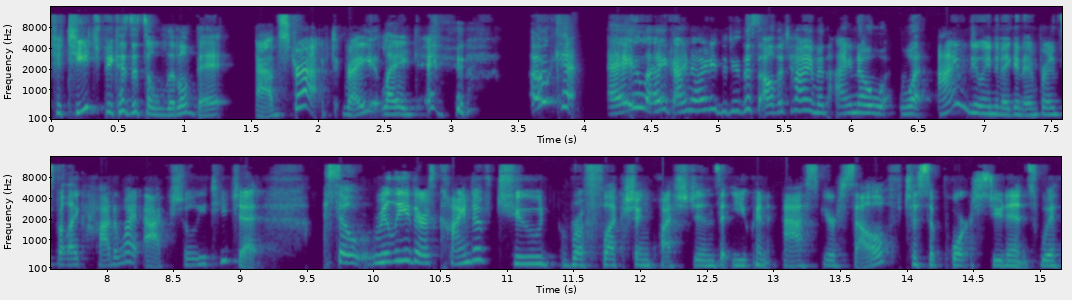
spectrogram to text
to teach because it's a little bit abstract, right? Like, okay, like I know I need to do this all the time and I know what I'm doing to make an inference, but like, how do I actually teach it? So, really, there's kind of two reflection questions that you can ask yourself to support students with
